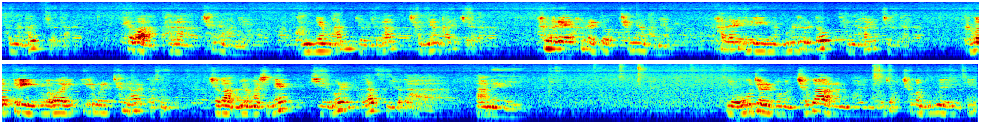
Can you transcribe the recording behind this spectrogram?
찬양할지어다 해와 달아 찬양하며 광명한 별들아 찬양할지어다 하늘의 하늘도 찬양하며 하늘 위에 있는 물들도 찬양할지어다 그것들이 여호와의 이름을 찬양할 것은 저가 명하심에 지음을 받았습니다. 아멘. 이 5절 보면 저가라는 말이 나오죠. 저가 누구예요 여기?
